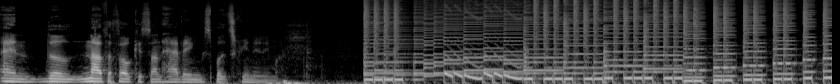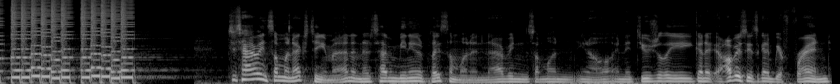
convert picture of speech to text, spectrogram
And the not the focus on having split screen anymore. Just having someone next to you, man, and just having being able to play someone and having someone, you know, and it's usually gonna obviously it's gonna be a friend,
